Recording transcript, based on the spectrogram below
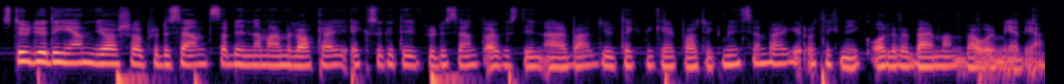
Studio DN görs av producent Sabina Marmelakai, exekutiv producent Augustin Erba, ljudtekniker Patrik Miesenberger och teknik Oliver Bergman, Bauer Media.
